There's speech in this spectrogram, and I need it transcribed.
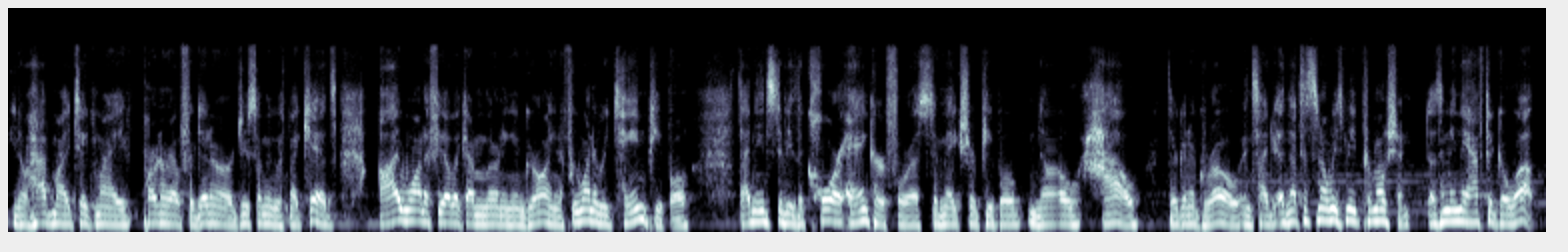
you know, have my take my partner out for dinner or do something with my kids, I want to feel like I'm learning and growing. And if we want to retain people, that needs to be the core anchor for us to make sure people know how they're going to grow inside. And that doesn't always mean promotion. Doesn't mean they have to go up.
